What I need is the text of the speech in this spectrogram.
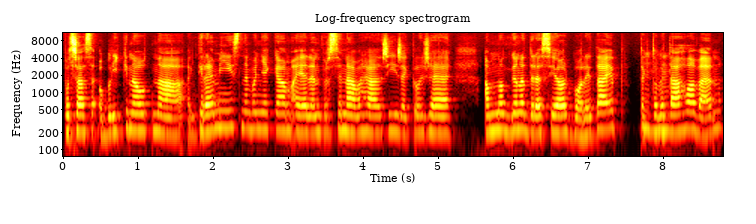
potřeba se oblíknout na Grammys nebo někam a jeden prostě návrháří řekl, že I'm not gonna dress your body type, tak to mm-hmm. vytáhla ven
